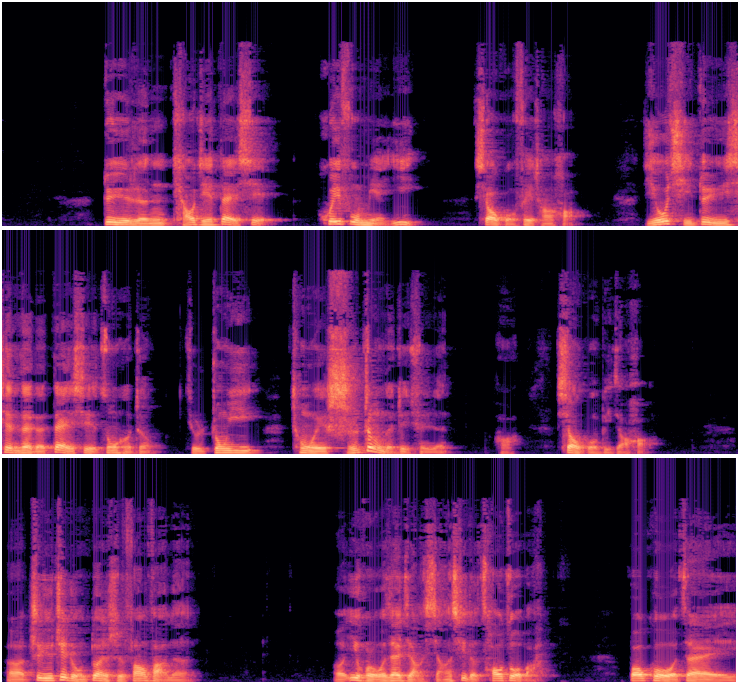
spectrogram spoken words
对于人调节代谢、恢复免疫效果非常好，尤其对于现在的代谢综合症，就是中医称为实症的这群人，啊，效果比较好。啊，至于这种断食方法呢，呃，一会儿我再讲详细的操作吧。包括我在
